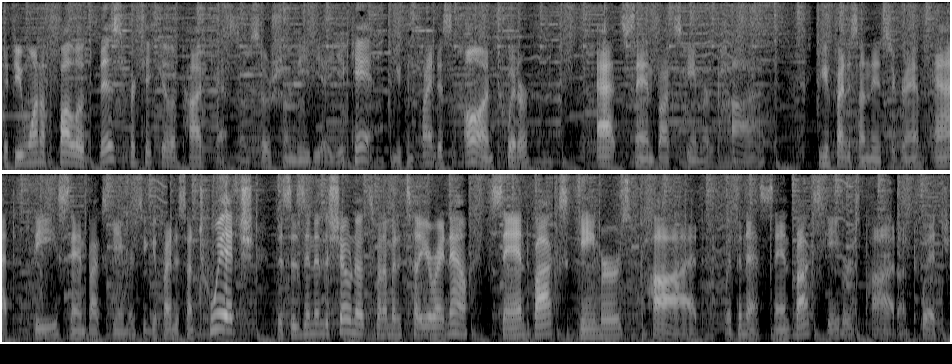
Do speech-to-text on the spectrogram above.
If you want to follow this particular podcast on social media, you can. You can find us on Twitter at Sandbox Gamer Pod. You can find us on Instagram at the Sandbox Gamers. You can find us on Twitch. This isn't in the show notes, but I'm going to tell you right now. Sandbox Gamers Pod with an S. Sandbox Gamers Pod on Twitch.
